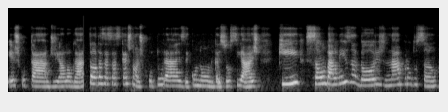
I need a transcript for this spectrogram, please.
escutar, dialogar todas essas questões culturais, econômicas, sociais, que são balizadores na produção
